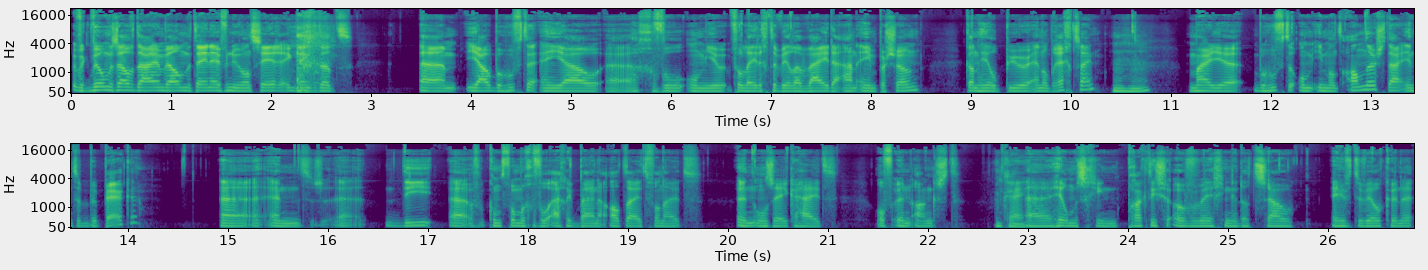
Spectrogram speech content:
ik wil mezelf daarin wel meteen even nuanceren. Ik denk dat ehm, jouw behoefte en jouw eh, gevoel om je volledig te willen wijden aan één persoon kan heel puur en oprecht zijn. Mhm. Maar je behoefte om iemand anders daarin te beperken. eh, en die komt voor mijn gevoel eigenlijk bijna altijd vanuit een onzekerheid of een angst. Oké. Eh, heel misschien praktische overwegingen, dat zou eventueel kunnen.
